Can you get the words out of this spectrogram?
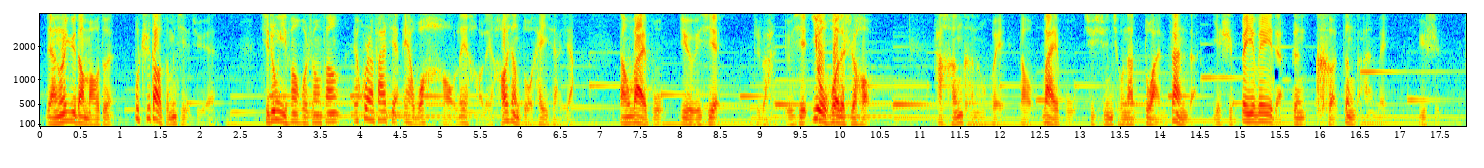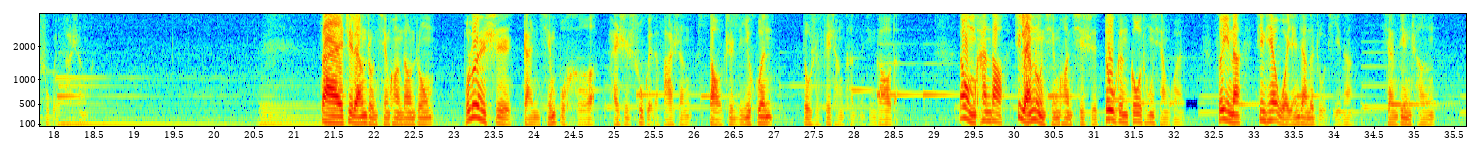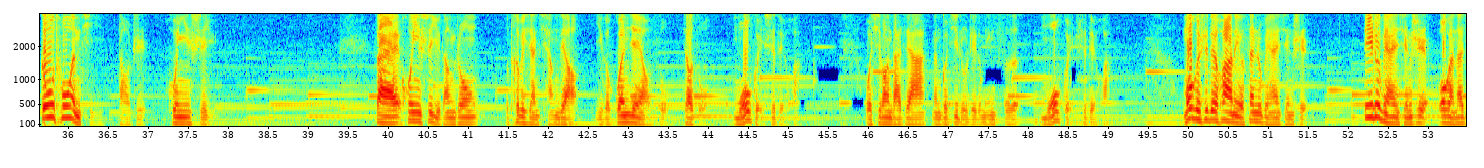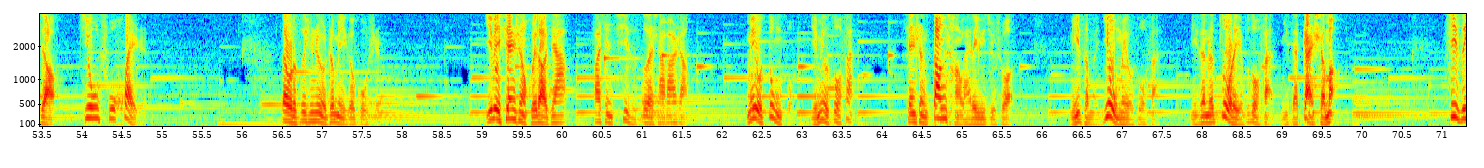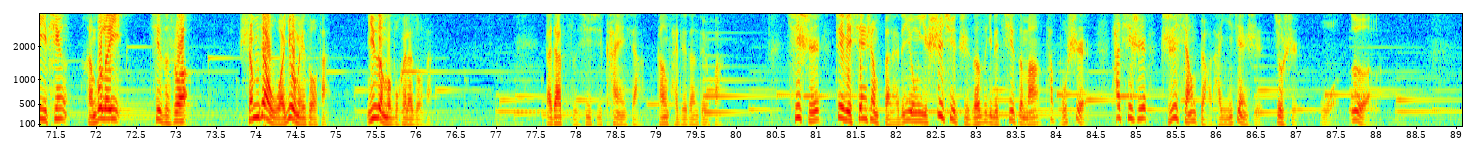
两个人遇到矛盾，不知道怎么解决，其中一方或双方，哎，忽然发现，哎呀，我好累，好累，好想躲开一下下。当外部又有一些，对吧？有一些诱惑的时候，他很可能会到外部去寻求那短暂的，也是卑微的跟可憎的安慰，于是出轨发生了。在这两种情况当中，不论是感情不和，还是出轨的发生，导致离婚，都是非常可能性高的。那我们看到这两种情况其实都跟沟通相关，所以呢，今天我演讲的主题呢，想定成沟通问题导致婚姻失语。在婚姻失语当中，我特别想强调一个关键要素，叫做魔鬼式对话。我希望大家能够记住这个名词——魔鬼式对话。魔鬼式对话呢，有三种表现形式。第一种表现形式，我管它叫揪出坏人。在我的咨询中有这么一个故事。一位先生回到家，发现妻子坐在沙发上，没有动作，也没有做饭。先生当场来了一句说：“你怎么又没有做饭？你在那坐着也不做饭，你在干什么？”妻子一听很不乐意，妻子说：“什么叫我又没做饭？你怎么不回来做饭？”大家仔细去看一下刚才这段对话。其实这位先生本来的用意是去指责自己的妻子吗？他不是，他其实只想表达一件事，就是我饿了。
